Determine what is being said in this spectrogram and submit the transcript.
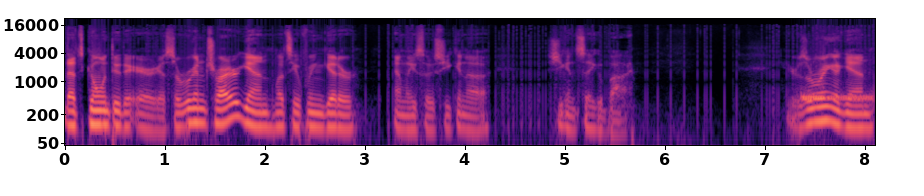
that's going through the area. So we're gonna try her again. Let's see if we can get her, Emily, so she can uh she can say goodbye. Here's a ring again.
